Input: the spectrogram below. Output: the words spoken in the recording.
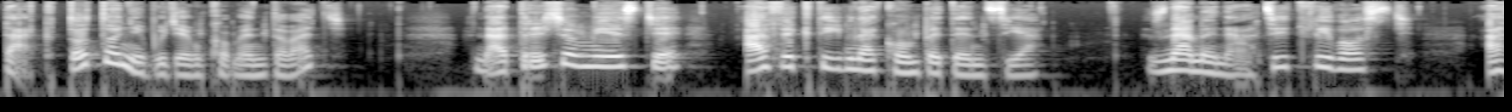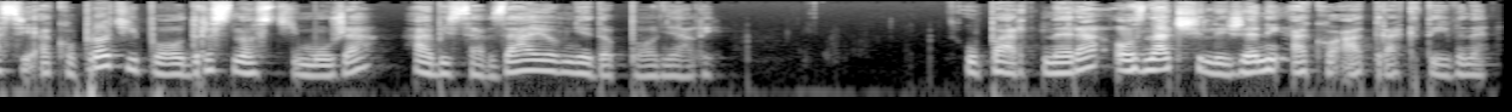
Tak, toto nebudem komentovať. Na treťom mieste afektívna kompetencia. Znamená citlivosť, asi ako protipól drsnosti muža, aby sa vzájomne doplňali. U partnera označili ženy ako atraktívne.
